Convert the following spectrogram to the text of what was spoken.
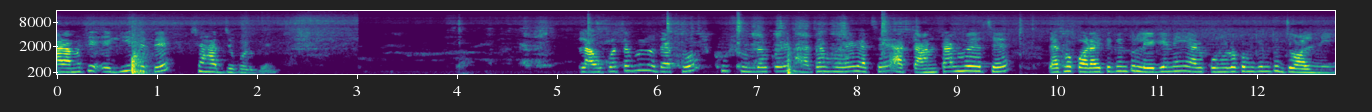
আর আমাকে এগিয়ে যেতে সাহায্য করবে। লাউ পাতাগুলো দেখো, খুব সুন্দর করে ভাজা হয়ে গেছে আর টান টান হয়েছে। দেখো, কড়াইতে কিন্তু লেগে নেই আর কোনো রকম কিন্তু জল নেই।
